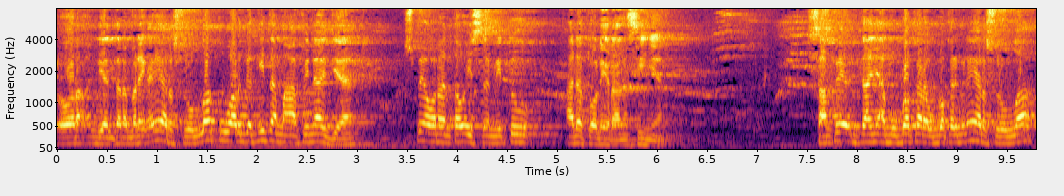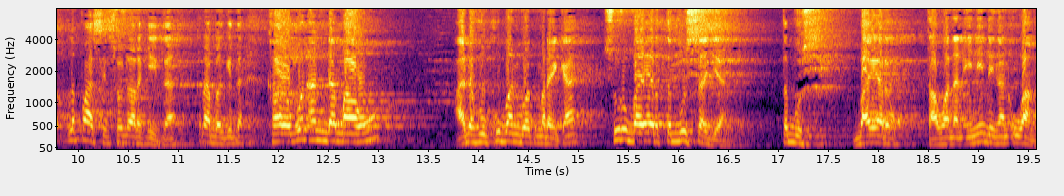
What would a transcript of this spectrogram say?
orang di antara mereka, ya Rasulullah keluarga kita maafin aja supaya orang tahu Islam itu ada toleransinya. Sampai ditanya Abu Bakar, Abu Bakar bilang ya Rasulullah lepasin saudara kita, kerabat kita. Kalaupun anda mau ada hukuman buat mereka, suruh bayar tebus saja, tebus, bayar tawanan ini dengan uang.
